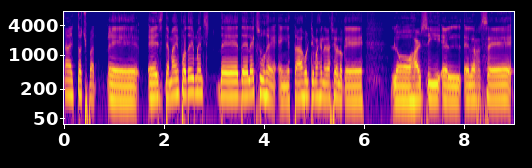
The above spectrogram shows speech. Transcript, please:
Ah, el touchpad. Eh, el sistema de infotainment de, de Lexus en, en estas últimas generaciones, lo que es los RC, el, el RC,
